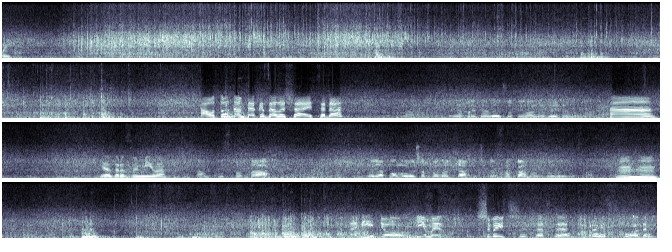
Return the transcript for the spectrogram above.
Ой. А ото там так і залишається, так? Я придавив, щоб його не видалило. А, я зрозуміла. Там пустота. Ну, я планую, щоб воно чашечка стаканом вилилося. Угу. Відео у Діми швидше це все происходить.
